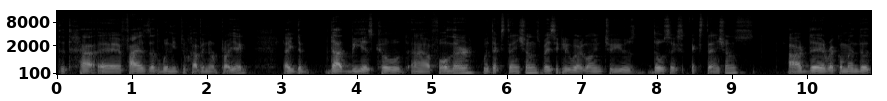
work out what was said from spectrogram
that uh, files that we need to have in our project, like the that .vs code uh, folder with extensions. Basically, we're going to use those ex extensions are the recommended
